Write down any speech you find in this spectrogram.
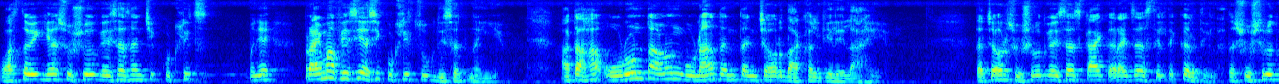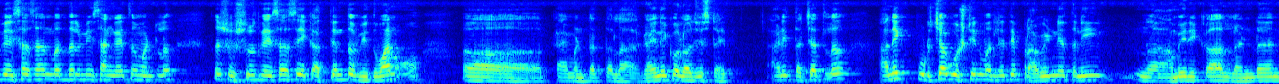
वास्तविक ह्या सुश्रुत गैसासांची कुठलीच म्हणजे प्रायमा फेसी अशी कुठलीच चूक दिसत नाही आहे आता हा ओढून ताणून गुन्हा त्यां त्यांच्यावर दाखल केलेला आहे. त्याच्यावर सुश्रुत गैसास काय करायचं असतील ते करतील. आता सुश्रुत गैसासांबद्दल मी सांगायचं म्हटलं तर सुश्रुत गैसास एक अत्यंत विद्वान काय म्हणतात त्याला गायनेकोलॉजिस्ट आहेत. आणि त्याच्यातलं अनेक पुढच्या गोष्टींमधले ते प्रावीण्य त्यांनी अमेरिका लंडन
